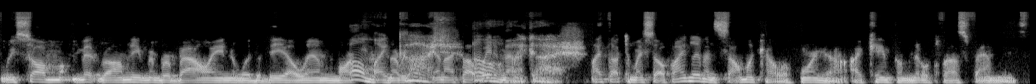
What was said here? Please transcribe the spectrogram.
We saw Mitt Romney, remember bowing with the BLM march. Oh my gosh! And I thought, wait oh a minute. gosh. I thought to myself, I live in Selma, California. I came from middle class families.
